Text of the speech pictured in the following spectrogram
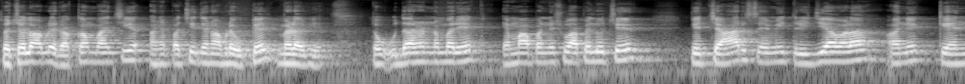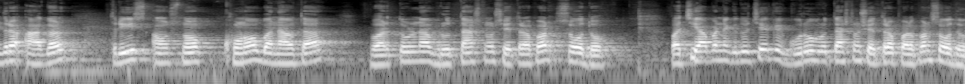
તો ચલો આપણે રકમ વાંચીએ અને પછી તેનો આપણે ઉકેલ મેળવીએ. તો ઉદાહરણ નંબર એક, એમાં આપણને શું આપેલું છે? કે ચાર સેમી ત્રિજ્યાવાળા અને કેન્દ્ર આગળ ત્રીસ અંશનો ખૂણો બનાવતા વર્તુળના વૃત્તાંશનું ક્ષેત્રફળ શોધો. પછી આપણને કીધું છે કે ગુરુ વૃત્તાંશનું ક્ષેત્રફળ પણ શોધો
